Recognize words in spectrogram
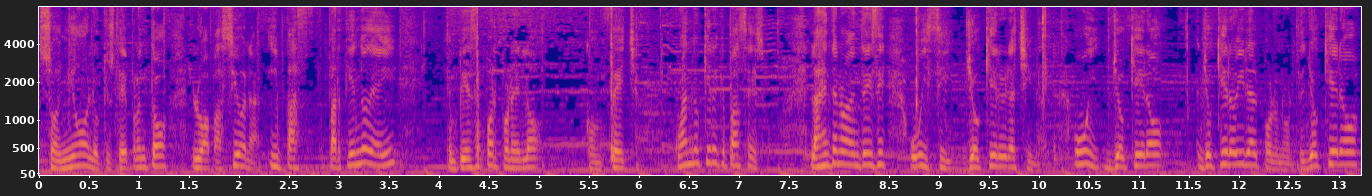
soñó, lo que usted de pronto lo apasiona. Y partiendo de ahí, empiece por ponerlo con fecha. ¿Cuándo quiere que pase eso? La gente normalmente dice, uy, sí, yo quiero ir a China. Uy, yo quiero, yo quiero ir al Polo Norte. Yo quiero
